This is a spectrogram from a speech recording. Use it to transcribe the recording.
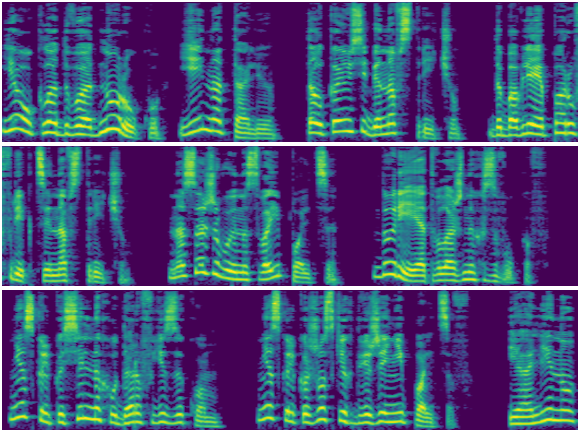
Я укладываю одну руку ей на талию, толкаю себе навстречу, добавляя пару фрикций навстречу. Насаживаю на свои пальцы, дурея от влажных звуков. Несколько сильных ударов языком, несколько жестких движений пальцев. И Алину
